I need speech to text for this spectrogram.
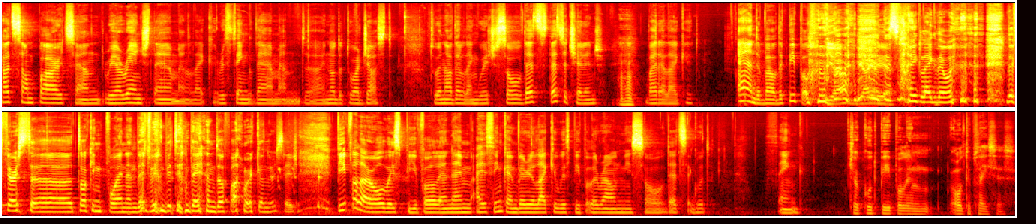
cut some parts and rearrange them and like rethink them and uh, in order to adjust to another language. So that's that's a challenge but i like it and about the people Yeah, yeah, yeah, yeah. it's like like the the first uh, talking point and that will be till the end of our conversation people are always people and i'm i think i'm very lucky with people around me so that's a good thing So good people in all the places.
